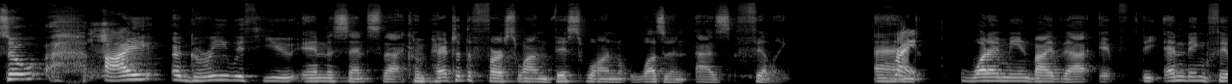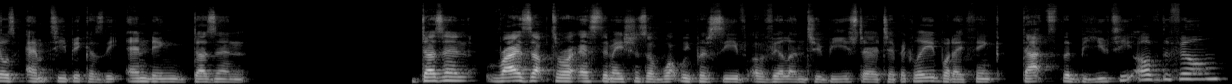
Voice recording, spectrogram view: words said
So I agree with you in the sense that compared to the first one, this one wasn't as filling. And Right. what I mean by that, if the ending feels empty because the ending doesn't doesn't rise up to our estimations of what we perceive a villain to be stereotypically, but I think that's the beauty of the film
